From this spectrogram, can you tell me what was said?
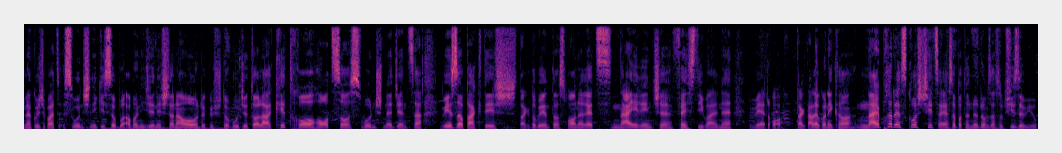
na kuću pat slunčniki sobu, abo niđe nešto na ovo, dok što buđe tola kitro, horco, slunčne dženca, vezo pak tiš, tak dobijem to spravno rec, najrenče festivalne vedro. Tak daleko neko najprve skoščica, ja se potom nedom za sobši zaviju.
